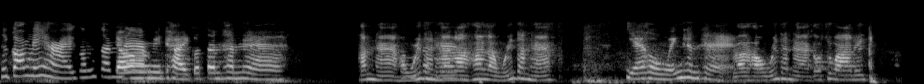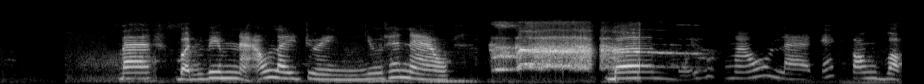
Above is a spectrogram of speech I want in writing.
Thưa con đi thầy con tên cho Nam con đi thầy con tên Thanh Hà Thanh Hà, Hồ Nguyễn Thanh Hà là hay là Nguyễn Thanh Hà? dạ Hồ Nguyễn Thanh Hà Rồi Hồ Nguyễn Thanh Hà câu số 3 đi. ba bệnh viêm não lây truyền như thế nào bên mũi hút máu là các con vật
